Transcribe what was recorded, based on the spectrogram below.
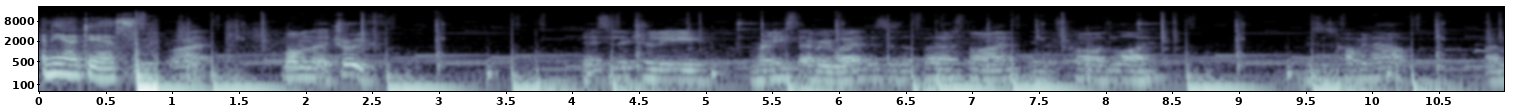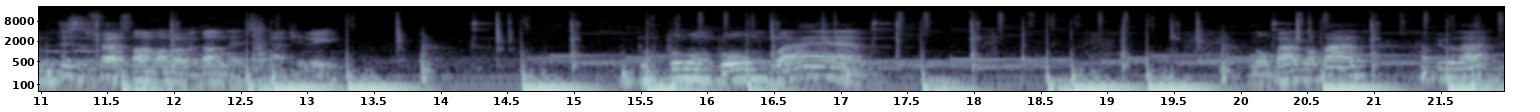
Any ideas? Right, moment of truth. It's literally released everywhere. This is the first time in this car's life this is coming out. Um, this is the first time I've ever done this, actually. Boom, boom, bam. Not bad, not bad. Happy with that.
